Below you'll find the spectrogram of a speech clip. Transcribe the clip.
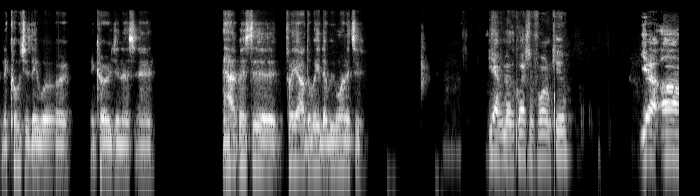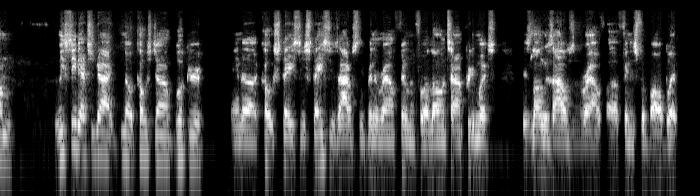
and the coaches they were encouraging us, and it happens to play out the way that we wanted to. You have another question for him, Q? Yeah, um, we see that you got you know Coach John Booker and uh, Coach Stacy. Stacy's obviously been around Finland for a long time, pretty much as long as I was around uh, Finnish football. But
